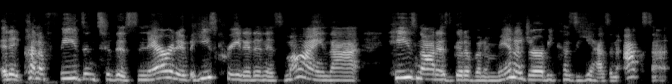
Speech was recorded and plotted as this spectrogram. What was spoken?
and it kind of feeds into this narrative he's created in his mind that he's not as good of a manager because he has an accent.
